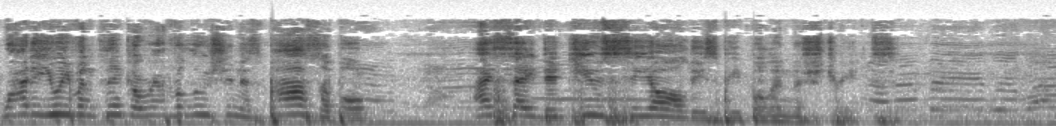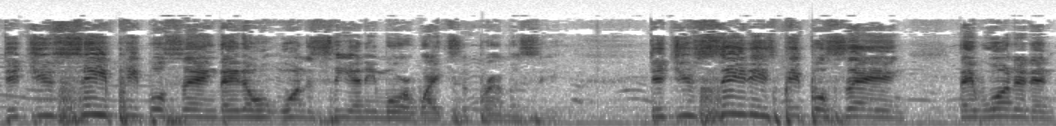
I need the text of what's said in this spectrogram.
why do you even think a revolution is possible? I say, did you see all these people in the streets? Did you see people saying they don't want to see any more white supremacy? Did you see these people saying they wanted an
